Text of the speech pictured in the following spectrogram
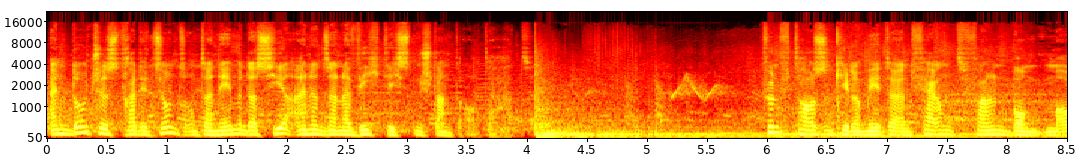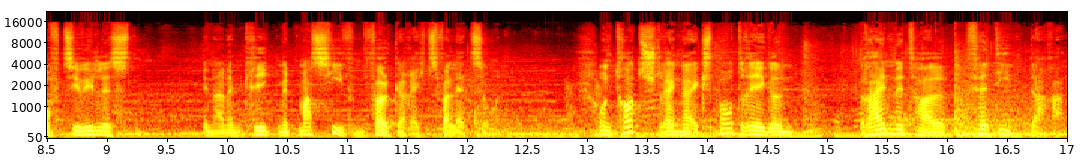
Ein deutsches Traditionsunternehmen, das hier einen seiner wichtigsten Standorte hat. 5000 Kilometer entfernt fallen Bomben auf Zivilisten in einem Krieg mit massiven Völkerrechtsverletzungen. Und trotz strenger Exportregeln, Rheinmetall verdient daran.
